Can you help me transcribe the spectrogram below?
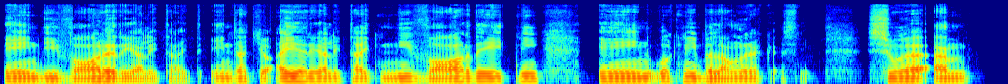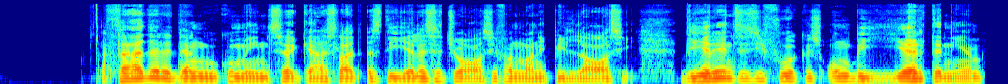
en die ware realiteit en dat jou eie realiteit nie waarde het nie en ook nie belangrik is nie. So ehm um, Verdere ding hoekom mense gaslight is die hele situasie van manipulasie. Weereens is die fokus om beheer te neem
